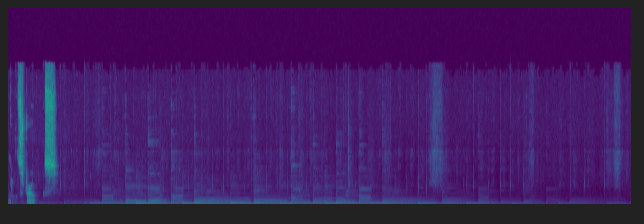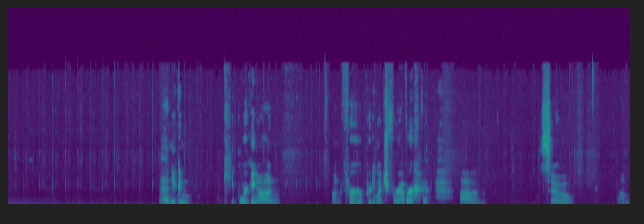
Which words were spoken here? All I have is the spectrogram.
Little strokes. And you can keep working on on fur pretty much forever. um, so I'm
